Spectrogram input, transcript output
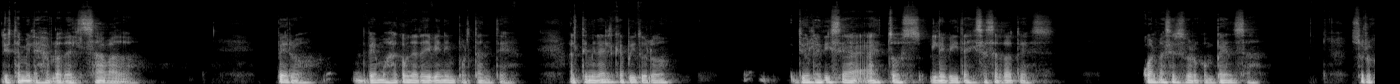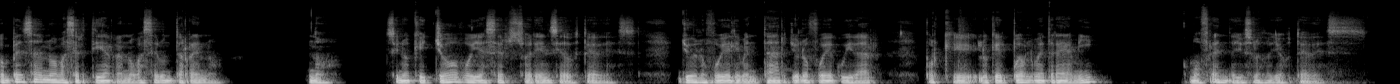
Dios también les habló del sábado. Pero vemos acá un detalle bien importante. Al terminar el capítulo, Dios le dice a estos levitas y sacerdotes, ¿cuál va a ser su recompensa? Su recompensa no va a ser tierra, no va a ser un terreno, no, sino que yo voy a ser su herencia de ustedes. Yo los voy a alimentar, yo los voy a cuidar, porque lo que el pueblo me trae a mí, como ofrenda, yo se los doy a ustedes.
